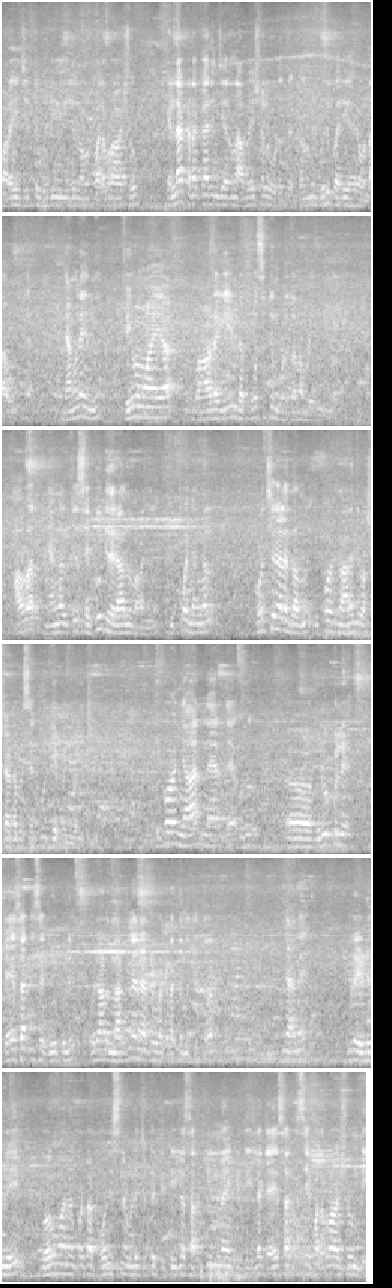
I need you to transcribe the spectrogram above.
പറയിച്ചിട്ട് ഒരു രീതിയിൽ നമ്മൾ പല പ്രാവശ്യവും എല്ലാ കടക്കാരും ചേർന്ന് അപേക്ഷകൾ കൊടുത്തിട്ടൊന്നും ഒരു പരിഹാരം ഉണ്ടാവുന്നില്ല. ഞങ്ങളെ ഇന്ന് ഭീമമായ വാടകയും ഡെപ്പോസിറ്റും കൊടുത്താണ് നമ്മൾ ഇരിക്കുന്നത്. അവർ ഞങ്ങൾക്ക് സെക്യൂരിറ്റി തരാമെന്ന് പറഞ്ഞ് ഇപ്പോൾ ഞങ്ങൾ കുറച്ചു കാലം തന്നു. ഇപ്പോൾ ഒരു നാലഞ്ച് വർഷമായിട്ട് അവർ സെക്യൂരിറ്റിയെ പിൻവലിച്ചു. ഇപ്പോൾ ഞാൻ നേരത്തെ ഒരു ഗ്രൂപ്പിൽ K S R T C ഗ്രൂപ്പിൽ ഒരാൾ നഗ്നനായിട്ട് ഇവിടെ കിടക്കുന്ന ചിത്രം ഞാൻ ഇവിടെ ഇടുകയും ബഹുമാനപ്പെട്ട പോലീസിനെ വിളിച്ചിട്ട് കിട്ടിയില്ല സർക്കിളിനായി കിട്ടിയില്ല. കെ എസ് ആർ ടി സിയെ പല പ്രാവശ്യവും ഡി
